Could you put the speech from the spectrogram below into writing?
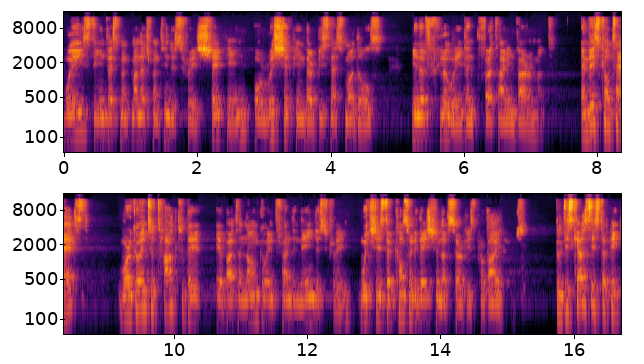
ways the investment management industry is shaping or reshaping their business models in a fluid and volatile environment. In this context, we're going to talk today about an ongoing trend in the industry, which is the consolidation of service providers. To discuss this topic,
